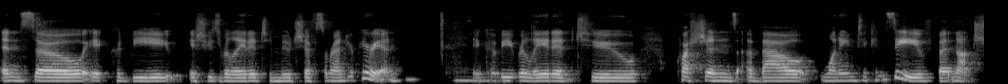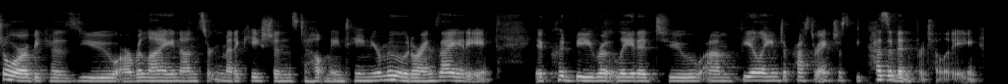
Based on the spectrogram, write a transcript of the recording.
and so it could be issues related to mood shifts around your period. It could be related to questions about wanting to conceive, but not sure because you are relying on certain medications to help maintain your mood or anxiety. It could be related to um, feeling depressed or anxious because of infertility.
